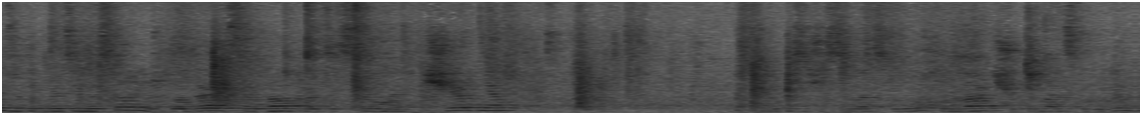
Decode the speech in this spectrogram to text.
розгляд апеляційної скарги відкладається на 27 червня 2017 року на 14 годину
